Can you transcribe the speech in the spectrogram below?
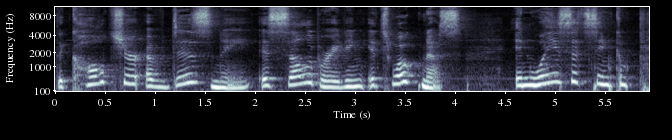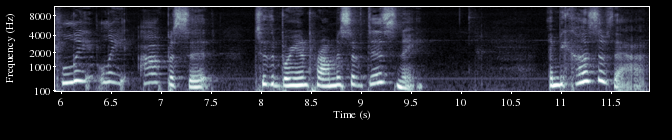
the culture of Disney is celebrating its wokeness in ways that seem completely opposite to the brand promise of Disney. And because of that,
